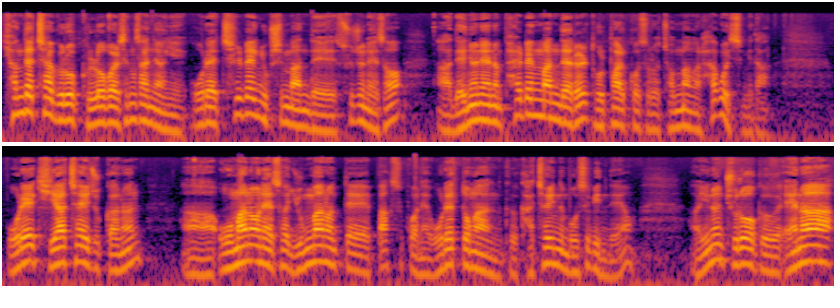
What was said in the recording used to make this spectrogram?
현대차 그룹 글로벌 생산량이 올해 760만 대 수준에서 아, 내년에는 800만 대를 돌파할 것으로 전망을 하고 있습니다. 올해 기아차의 주가는 아, 5만 원에서 6만 원대 박스권에 오랫동안 그 갇혀 있는 모습인데요. 아, 이는 주로 그 엔화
